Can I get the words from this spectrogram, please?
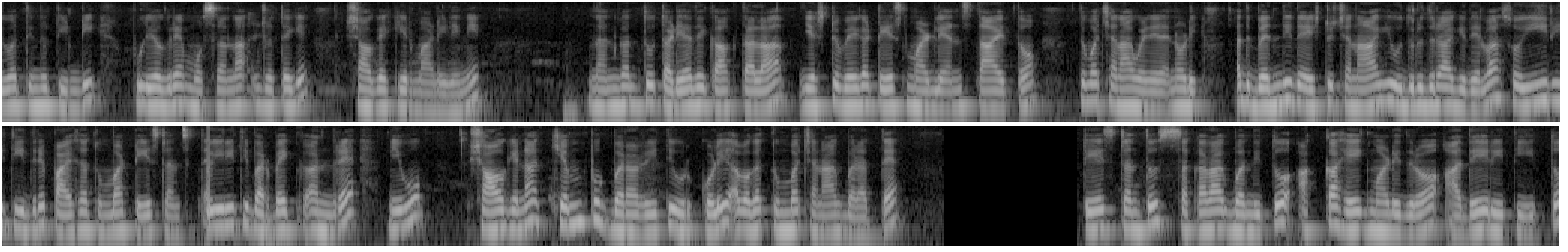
ಇವತ್ತಿಂದು ತಿಂಡಿ, ಪುಳಿಯೋಗರೆ, ಮೊಸರನ್ನ ಜೊತೆಗೆ ಶಾವಿಗೆ ಖೀರ್ ಮಾಡಿದ್ದೀನಿ. ನನಗಂತೂ ತಡೆಯೋದಕ್ಕೆ ಇಲ್ಲ ಎಷ್ಟು ಬೇಗ ಟೇಸ್ಟ್ ಮಾಡಲಿ ಅನಿಸ್ತಾ ಇತ್ತು. ತುಂಬ ಚೆನ್ನಾಗಿ ಬಂದಿದೆ. ನೋಡಿ, ಅದು ಬೆಂದಿದೆ, ಎಷ್ಟು ಚೆನ್ನಾಗಿ ಉದುರುದುರಾಗಿದೆ ಅಲ್ವಾ ಸೊ ಈ ರೀತಿ ಇದ್ದರೆ ಪಾಯಸ ತುಂಬ ಟೇಸ್ಟ್ ಅನಿಸುತ್ತೆ. ಈ ರೀತಿ ಬರಬೇಕಂದ್ರೆ ನೀವು ಶಾವ್ಗೆನ ಕೆಂಪಗೆ ಬರೋ ರೀತಿ ಹುರ್ಕೊಳ್ಳಿ. ಅವಾಗ ತುಂಬ ಚೆನ್ನಾಗಿ ಬರುತ್ತೆ. ಟೇಸ್ಟ್ ಅಂತೂ ಸಖತ್ತಾಗಿ ಬಂದಿತ್ತು. ಅಕ್ಕ ಹೇಗೆ ಮಾಡಿದ್ರೋ ಅದೇ ರೀತಿ ಇತ್ತು.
